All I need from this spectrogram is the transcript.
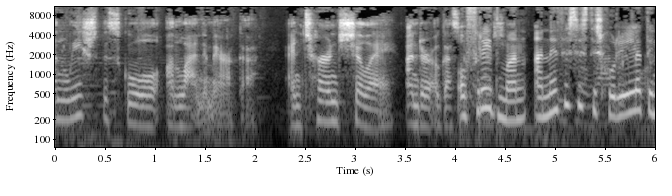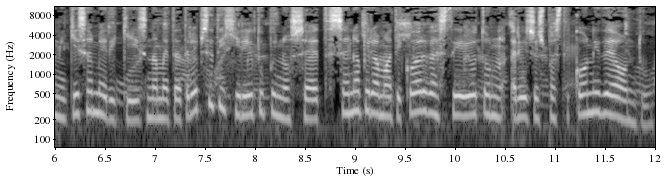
unleashed the school on Latin America. Ο Φρίντμαν ανέθεσε στη Σχολή Λατινικής Αμερικής να μετατρέψει τη χειλή του Πινοσέτ σε ένα πειραματικό εργαστήριο των ριζοσπαστικών ιδεών του.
